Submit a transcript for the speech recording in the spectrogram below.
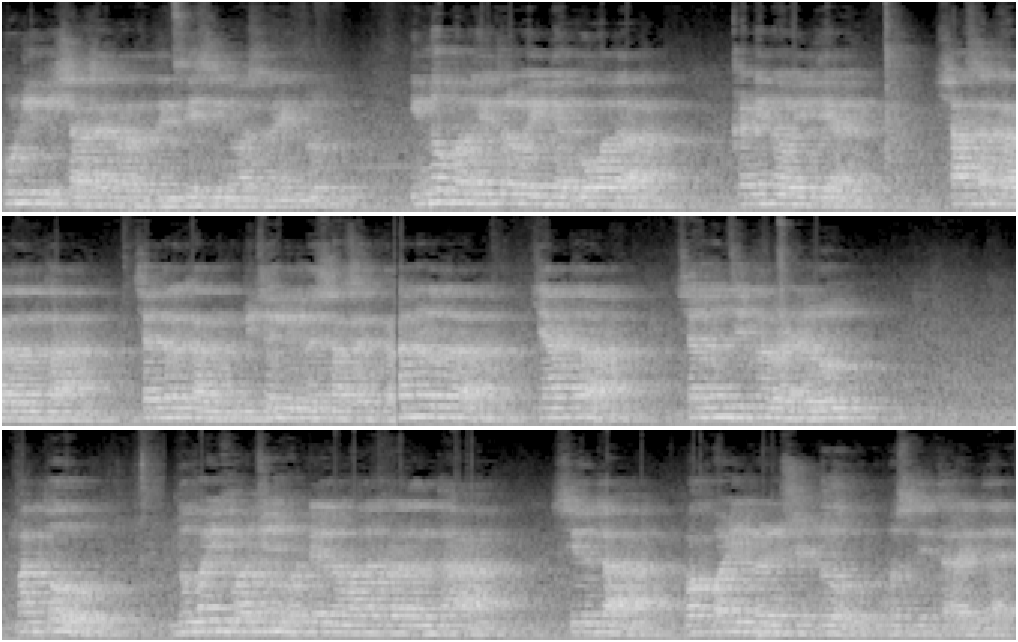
ಕೂಡಿಗಿ ಶಾಸಕರಾದ ಎನ್ ಸಿ ಶ್ರೀನಿವಾಸ ನಾಯ್ಕರು, ಇನ್ನೊಬ್ಬ ನೇತ್ರ ವೈದ್ಯ ಗೋವಾದ ಕಣ್ಣಿನ ವೈದ್ಯ ಶಾಸಕರಾದಂಥ ಚಂದ್ರಕಾಂತ್ ಬಿಚೋಲಿನ ಶಾಸಕ, ಕನ್ನಡದ ಖ್ಯಾತ ಚಲನಚಿತ್ರ ನಟರು ಮತ್ತು ದುಬೈ ಫಾರ್ಚೂನ್ ಹೋಟೆಲ್ನ ಮಾಲಕರಾದಂತಹ ಶ್ರೀಯುತ ಬಕ್ವಾಡಿ ಪ್ರವೀಣ್ ಶೆಟ್ಟು ಉಪಸ್ಥಿತರಿದ್ದಾರೆ.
